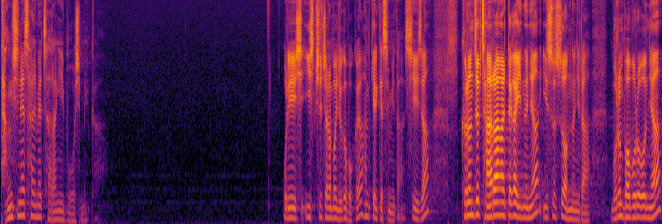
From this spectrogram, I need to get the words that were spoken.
당신의 삶의 자랑이 무엇입니까? 우리 27절 한번 읽어 볼까요? 함께 읽겠습니다. 시작. 그런즉 자랑할 때가 있느냐 있을 수 없느니라. 물은 법으로냐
